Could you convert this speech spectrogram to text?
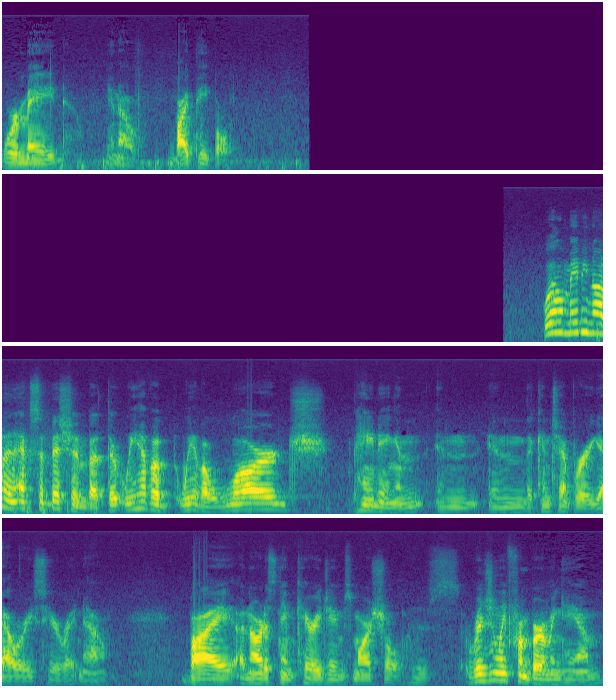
were made, you know, by people. Well, maybe not an exhibition, but there, we have a we have a large painting in, in in the contemporary galleries here right now by an artist named Kerry James Marshall, who's originally from Birmingham,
